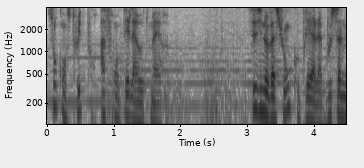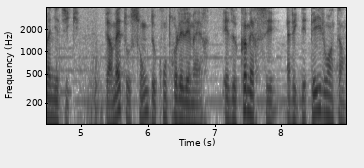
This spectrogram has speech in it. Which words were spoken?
sont construites pour affronter la haute mer. Ces innovations, couplées à la boussole magnétique, permettent aux Song de contrôler les mers et de commercer avec des pays lointains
